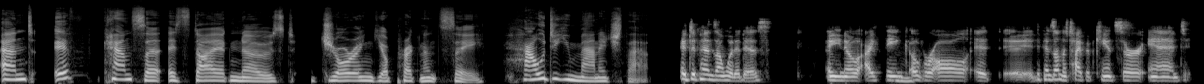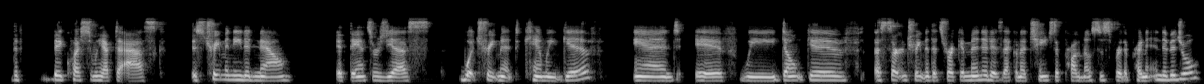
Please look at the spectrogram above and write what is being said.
And if cancer is diagnosed during your pregnancy, how do you manage that? It depends on what it is. You know, I think mm-hmm. overall it, it depends on the type of cancer and the big question we have to ask is treatment needed now? If the answer is yes, what treatment can we give? And if we don't give a certain treatment that's recommended, is that going to change the prognosis for the pregnant individual?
